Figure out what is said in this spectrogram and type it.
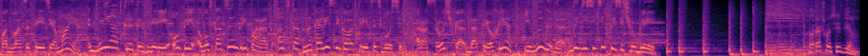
по 23 мая дни открытых дверей Opel в автоцентре Парад Авто на Колесникова 38. Рассрочка до трех лет и выгода до 10 тысяч рублей. Хорошо сидим.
